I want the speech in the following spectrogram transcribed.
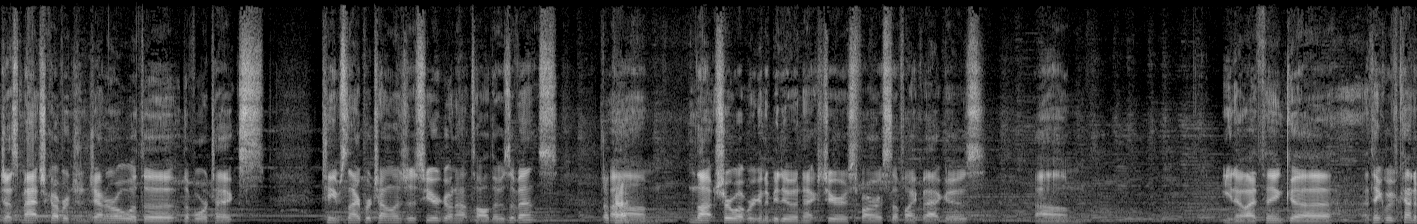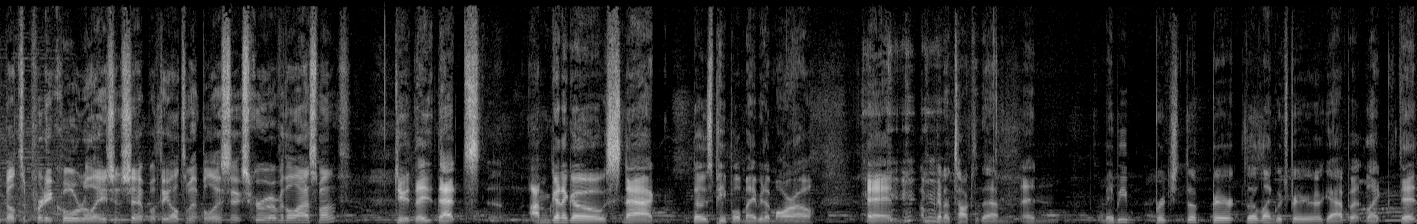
just match coverage in general, with the the Vortex Team Sniper Challenge this year, going out to all those events. Okay. Um, not sure what we're going to be doing next year as far as stuff like that goes. Um, you know, I think uh, I think we've kind of built a pretty cool relationship with the Ultimate Ballistics crew over the last month. Dude, they, that's I'm gonna go snag those people maybe tomorrow, and I'm gonna talk to them and maybe bridge the bar- the language barrier gap. But like they,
